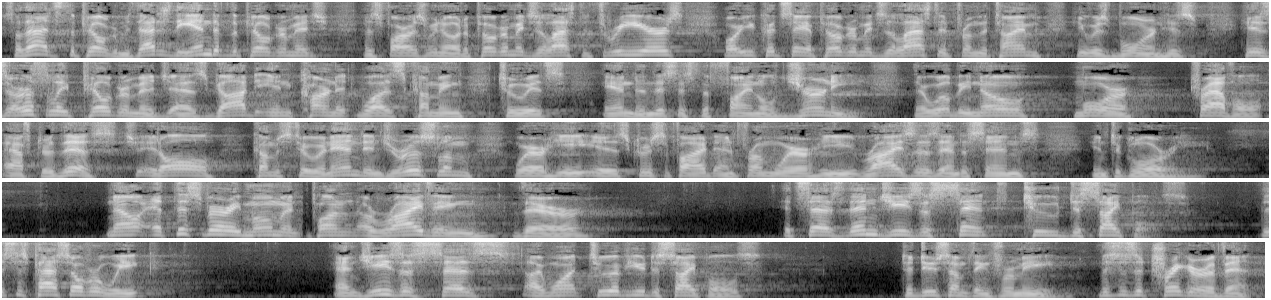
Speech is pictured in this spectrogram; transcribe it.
So that's the pilgrimage. That is the end of the pilgrimage as far as we know it. A pilgrimage that lasted three years, or you could say a pilgrimage that lasted from the time he was born. His, his earthly pilgrimage as God incarnate was coming to its end, and this is the final journey. There will be no more travel after this. It all comes to an end in Jerusalem where he is crucified and from where he rises and ascends into glory. Now, at this very moment, upon arriving there, it says, Then Jesus sent two disciples. This is Passover week. And Jesus says, I want two of you disciples to do something for me. This is a trigger event.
